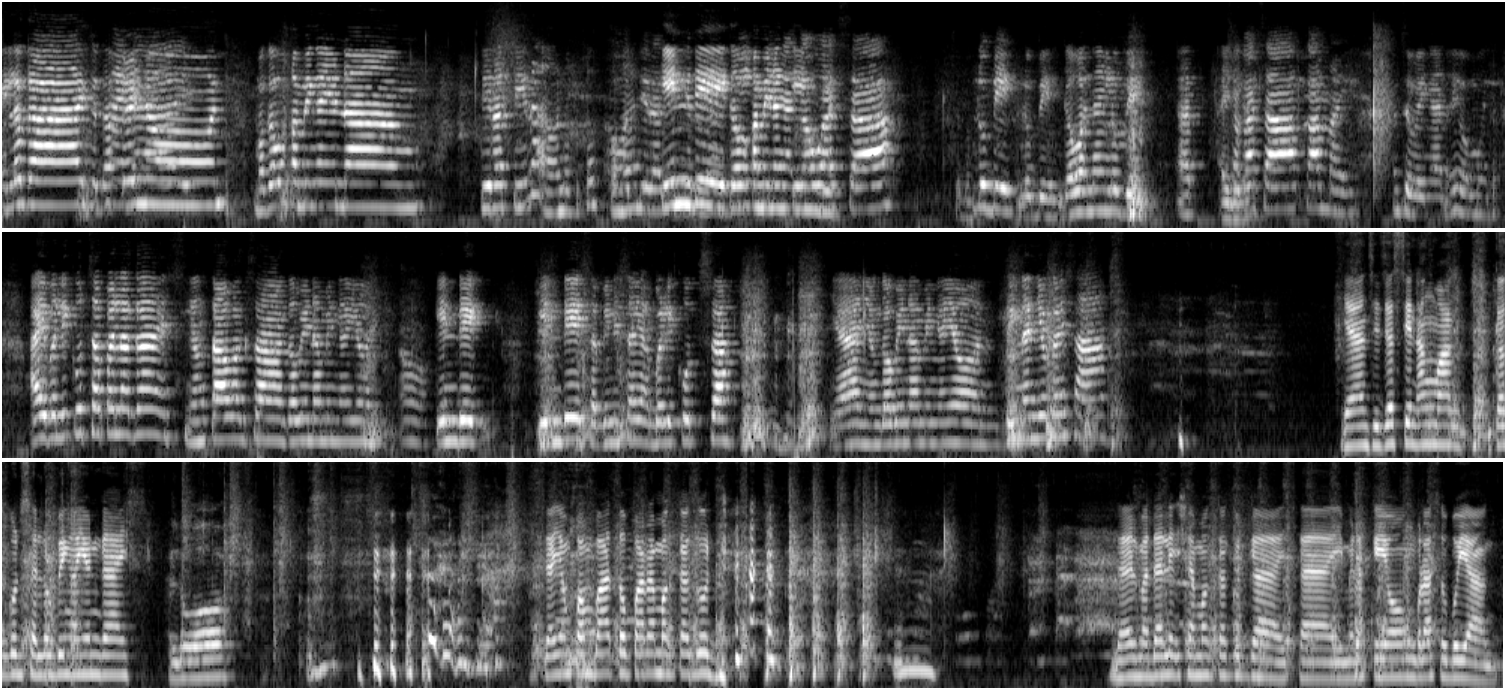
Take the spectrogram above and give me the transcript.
Hello guys, good afternoon. Magawa kami ngayon ng tira-tira. Ano po to? Pangalan? Hindi, gawa kami ng Gawa candy. sa lubi. Lubi. Gawa ng lubi. At, ay, Tsaka sa kamay. Ang sabay nga. Ay, mo ito. Ay, balikot sa pala guys. Yung tawag sa gawin namin ngayon. Oh. Kindik. Kindi, sa Binisaya, balikot sa. Yan, yung gawin namin ngayon. Tingnan nyo guys ha. Yan, si Justin ang magkagod sa lobby ngayon guys. Hello. Siya yung pambato para magkagod. Dahil madali siya magkagod guys. Kay malaki yung braso buyag.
